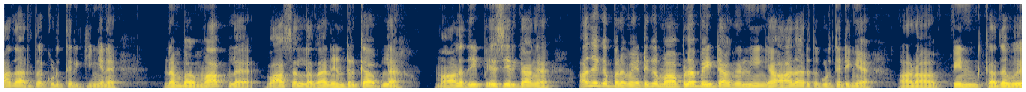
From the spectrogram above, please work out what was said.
ஆதாரத்தை கொடுத்துருக்கீங்கன்னு. நம்ம மாப்பிள்ளை வாசலில் தான் நின்றுருக்காப்புல மாலதி பேசியிருக்காங்க. அதுக்கப்புறமேட்டுக்கு மாப்பிள்ளை போயிட்டாங்கன்னு நீங்கள் ஆதாரத்தை கொடுத்துட்டீங்க. ஆனால் பின் கதவு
